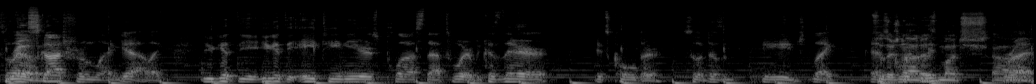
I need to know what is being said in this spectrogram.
So like scotch from like yeah, like you get the you get the 18 years plus that's where because there it's colder, so it doesn't age like So there's not as much uh, Right.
